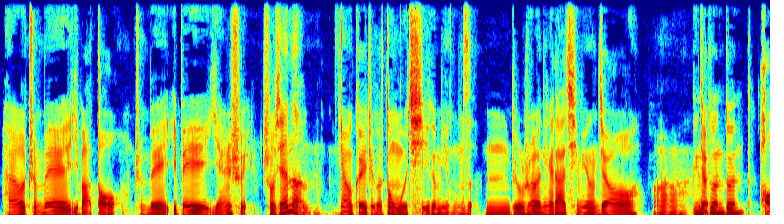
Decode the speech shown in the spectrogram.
还有准备一把刀，准备一杯盐水。首先呢，你要给这个动物起一个名字，嗯，比如说你给它起名叫啊，冰墩墩，好，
